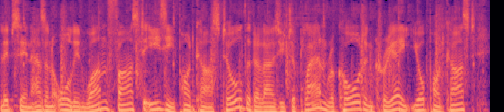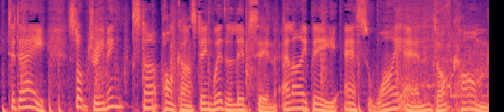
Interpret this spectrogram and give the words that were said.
Libsyn has an all in one, fast, easy podcast tool that allows you to plan, record, and create your podcast today. Stop dreaming, start podcasting with Libsyn, L I B S Y N dot com.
